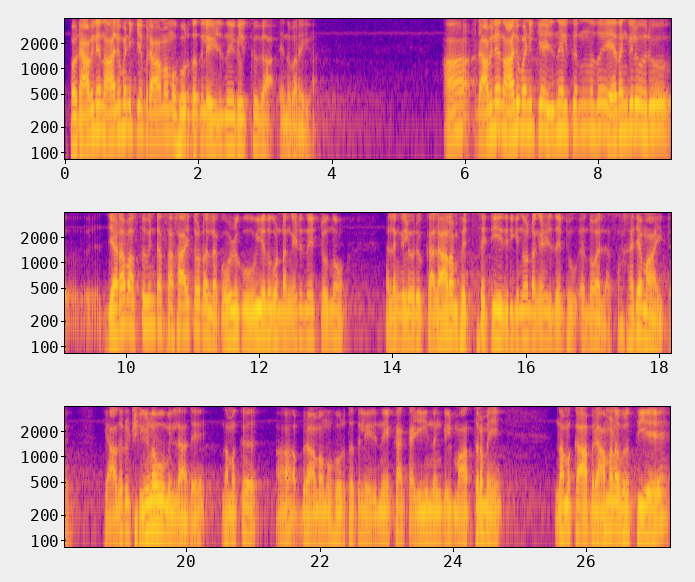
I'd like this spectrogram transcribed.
ഇപ്പോൾ രാവിലെ നാല് മണിക്ക് ബ്രാഹ്മ മുഹൂർത്തത്തിൽ എഴുന്നേൽക്കുക എന്ന് പറയുക. ആ രാവിലെ നാല് മണിക്ക് എഴുന്നേൽക്കുന്നത് ഏതെങ്കിലും ഒരു ജഡവസ്തുവിന്റെ സഹായത്തോടല്ല. കോഴി കൂവിയത് കൊണ്ടങ്ങ് എഴുന്നേറ്റുന്നോ അല്ലെങ്കിൽ ഒരു കലാറം സെറ്റ് ചെയ്തിരിക്കുന്നതുകൊണ്ട് അങ്ങനെ എഴുന്നേറ്റു എന്നോ അല്ല സഹജമായിട്ട് യാതൊരു ക്ഷീണവുമില്ലാതെ നമുക്ക് ആ ബ്രാഹ്മ മുഹൂർത്തത്തിൽ എഴുന്നേക്കാൻ കഴിയുന്നെങ്കിൽ മാത്രമേ നമുക്ക് ആ ബ്രാഹ്മണ വൃത്തിയെ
